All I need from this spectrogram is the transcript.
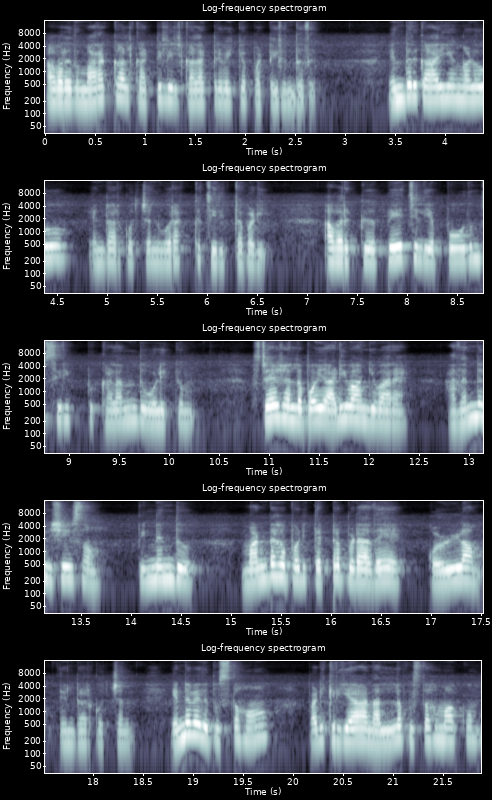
அவரது மரக்கால் கட்டிலில் கலற்றி வைக்கப்பட்டிருந்தது. எந்த காரியங்களோ? என்றார் கொச்சன் உறக்கச் சிரித்தபடி. அவருக்கு பேச்சில் எப்போதும் சிரிப்பு கலந்து ஒழிக்கும் ஸ்டேஷனில் போய் அடி வாங்கி வரேன் அதென்ன விசேஷம்? பின்னெந்து? மண்டகப்படி தெற்றப்படாதே? கொள்ளாம் என்றார் கொச்சன். என்னவேது புஸ்தகம்? படிக்கிறியா? நல்ல புஸ்தகமாக்கும்.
